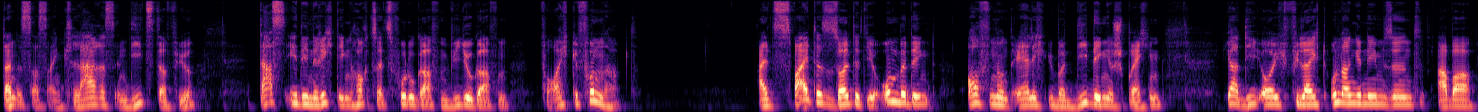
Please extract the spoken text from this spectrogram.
dann ist das ein klares Indiz dafür, dass ihr den richtigen Hochzeitsfotografen, Videografen für euch gefunden habt. Als zweites solltet ihr unbedingt offen und ehrlich über die Dinge sprechen, ja, die euch vielleicht unangenehm sind, aber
